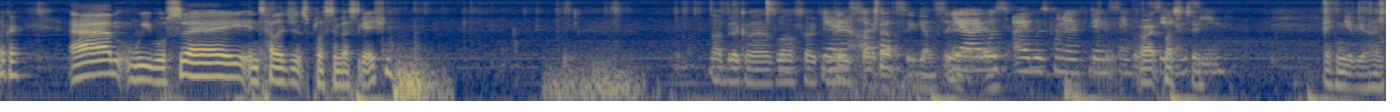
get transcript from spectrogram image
Okay. Um, we will say intelligence plus investigation. I'll be looking around as well, so can Yeah, you- I'll Say talk- about see the unseen. Yeah, I was I was kind of doing the same but Alright, the two. unseen. They can give you a hand.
